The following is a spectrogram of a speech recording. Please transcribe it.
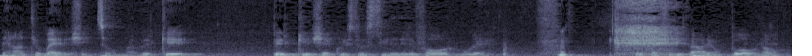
nei canti omerici, insomma, perché, perché c'è questo stile delle formule? per facilitare un po', no?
